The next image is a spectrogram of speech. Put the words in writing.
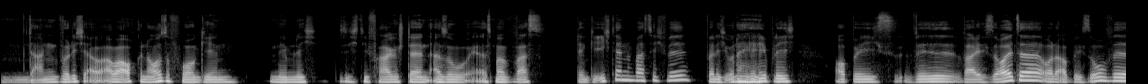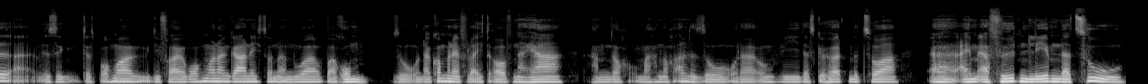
dann würde ich aber auch genauso vorgehen, nämlich sich die Frage stellen, also erstmal, was denke ich denn, was ich will? Völlig unerheblich, ob ich es will, weil ich sollte oder ob ich so will. Das braucht man, die Frage brauchen wir dann gar nicht, sondern nur warum. So, und dann kommt man ja vielleicht drauf, naja, haben doch, machen doch alle so oder irgendwie, das gehört mit zur äh, einem erfüllten Leben dazu.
